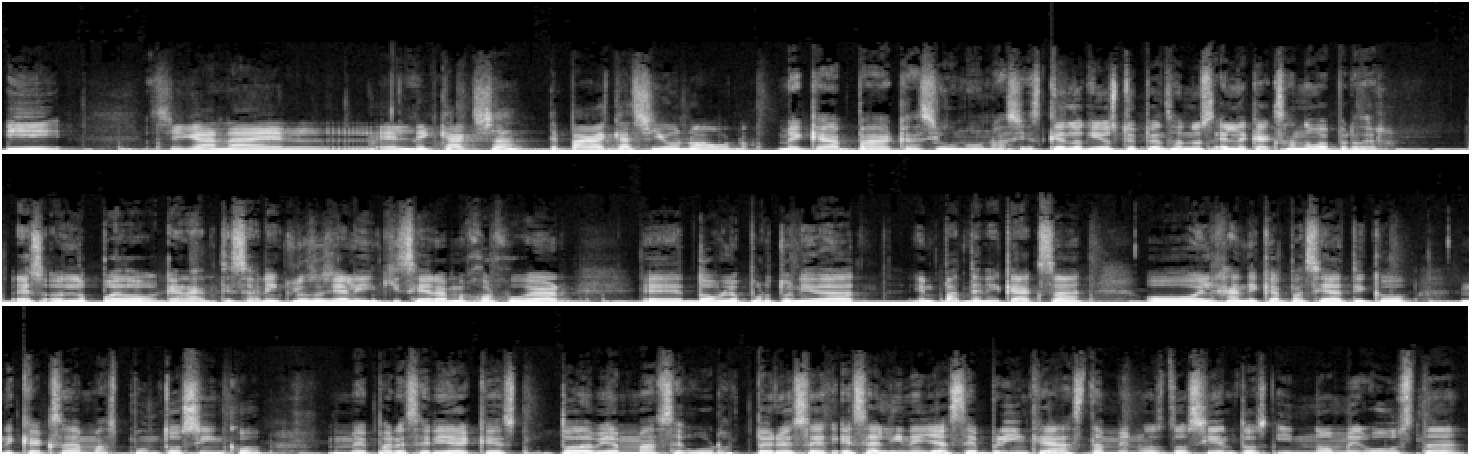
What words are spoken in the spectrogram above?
Y Si gana el, el Necaxa, te paga casi uno a uno. me queda para casi uno uno. Así es que es lo que yo estoy pensando es el Necaxa no va a perder. Eso lo puedo garantizar. Incluso si alguien quisiera mejor jugar eh, doble oportunidad, empate Necaxa o el handicap asiático Necaxa más punto 5, me parecería que es todavía más seguro. Pero ese- esa línea ya se brinca hasta menos 200 y no me gusta.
